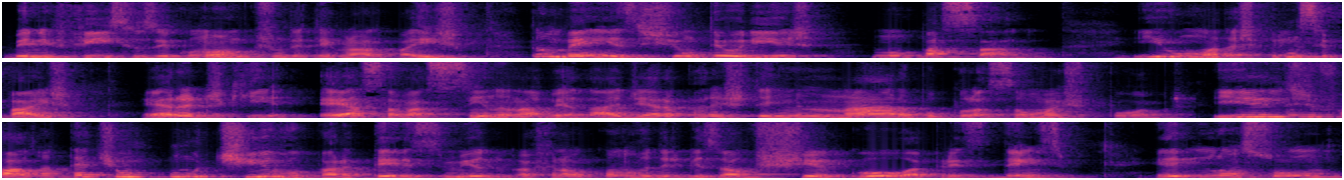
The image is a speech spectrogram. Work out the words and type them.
benefícios econômicos de um determinado país, também existiam teorias no passado. E uma das principais era de que essa vacina, na verdade, era para exterminar a população mais pobre. E eles, de fato, até tinham um motivo para ter esse medo, afinal, quando Rodrigues Alves chegou à presidência, ele lançou um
